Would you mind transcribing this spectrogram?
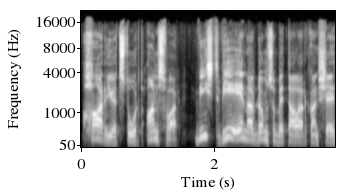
har ju ett stort ansvar. Visst, vi är en av dem som betalar kanske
